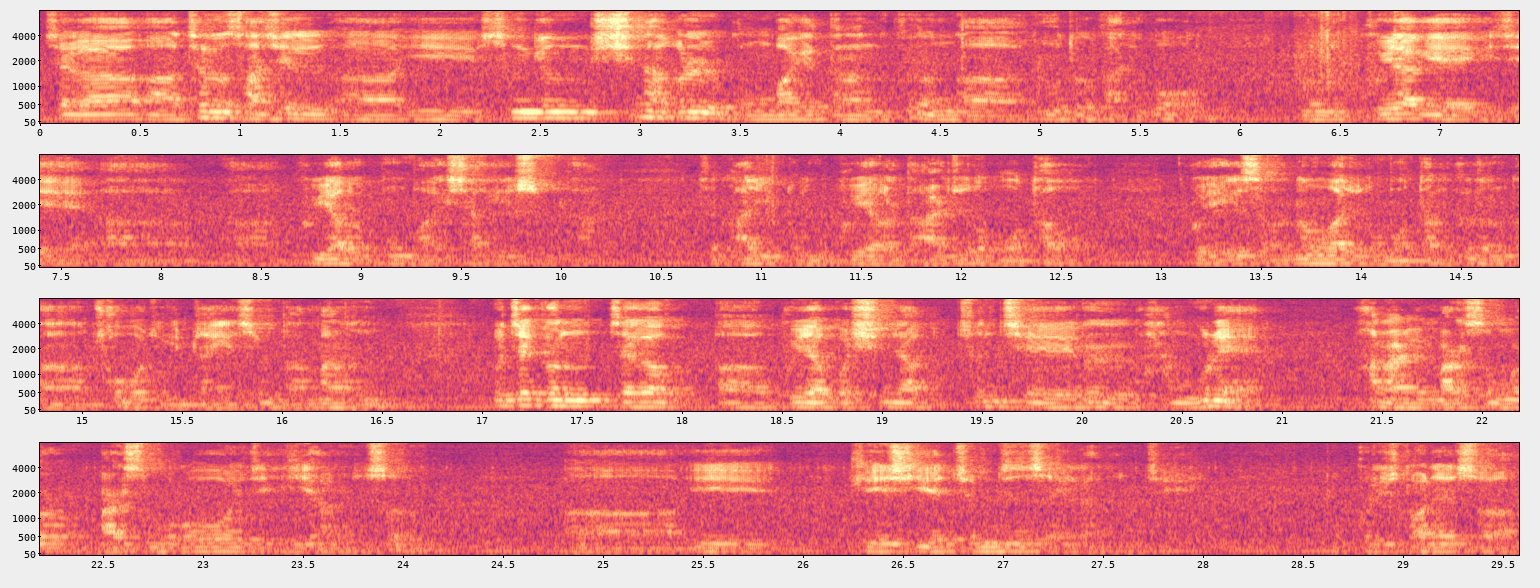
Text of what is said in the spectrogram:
제가 어, 저는 사실 어, 이 성경 신학을 공부하겠다는 그런 어, 의도를 가지고 구약에 이제 구약을 공부하기 시작했습니다. 저는 아직도 뭐 구약을 다 알지도 못하고 구약에서 넘어가지도 못하는 그런 어, 초보적 입장이었습니다만은 어쨌든 제가 어, 구약과 신약 전체를 한 군에 하나님의 말씀을 말씀으로 이제 이해하면서 어, 이 계시의 점진성이라든지 또 그리스도 안에서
